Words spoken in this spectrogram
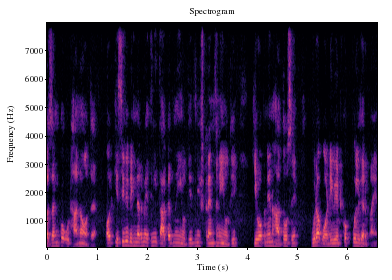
वज़न को उठाना होता है। और किसी भी बिगनर में इतनी ताकत नहीं होती, इतनी स्ट्रेंथ नहीं होती कि वो अपने इन हाथों से पूरा बॉडी वेट को पुल कर पाए।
